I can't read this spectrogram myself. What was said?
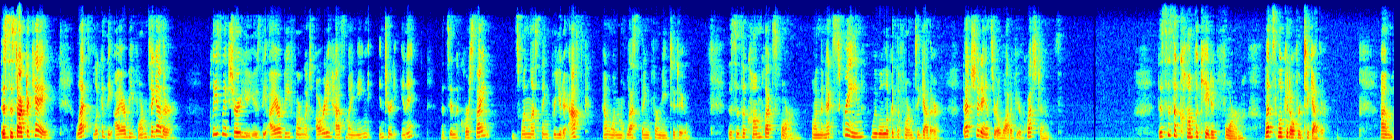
This is Dr. K. Let's look at the IRB form together. Please make sure you use the IRB form which already has my name entered in it. That's in the course site. It's one less thing for you to ask and one less thing for me to do. This is a complex form. On the next screen, we will look at the form together. That should answer a lot of your questions. This is a complicated form. Let's look it over together. Um,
